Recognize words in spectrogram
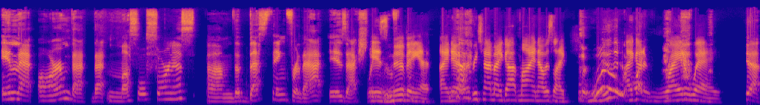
in that arm, that that muscle soreness, um, the best thing for that is actually is moving, moving it. I know. Yeah. Every time I got mine, I was like, move it. I got it right away. Yeah.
